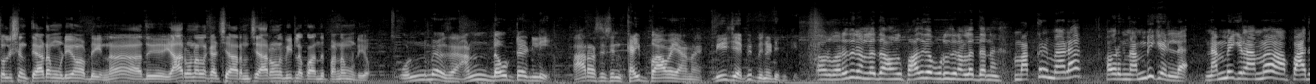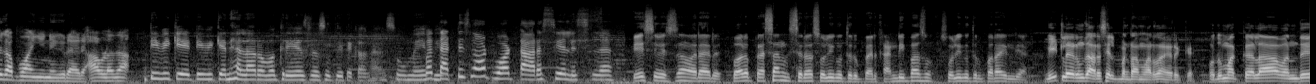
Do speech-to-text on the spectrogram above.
சொல்யூஷன் தேட முடியும் அப்படின்னா அது யார் வேணாலும் கட்சி ஆரம்பிச்சு யார் வேணாலும் வீட்டில் உட்காந்து பண்ண முடியும். ஒன்றுமே அன்டவுட்டட்லி ஆர்எஸ்எஸ்ஸின் கை பாவையான பிஜேபி பின்னாடி இருக்கு? அவர் வருது நல்லது அவங்களுக்கு பாதுகாப்பு கொடுக்குறது நல்லது தானே மக்கள் மேலே அவருக்கு நம்பிக்கை இல்லை. நம்பிக்கை இல்லாமல் பாதுகாப்பு வாங்கி நிற்கிறாரு அவ்வளோதான் டிவிகே டிவிகேன்னு எல்லாம் ரொம்ப கிரேஸில் சுற்றிட்டு இருக்காங்க. So may but that is not what அரசியல் இஸ்ல பேசி பேசி தான் வராரு. இப்போ பிரசாந்த் சிறா சொல்லி கொடுத்துருப்பாரு. கண்டிப்பாக சொல்லி கொடுத்துருப்பாரா இல்லையா? வீட்டில் இருந்து அரசியல் பண்ணுற மாதிரி தான் இருக்குது பொதுமக்களாக வந்து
